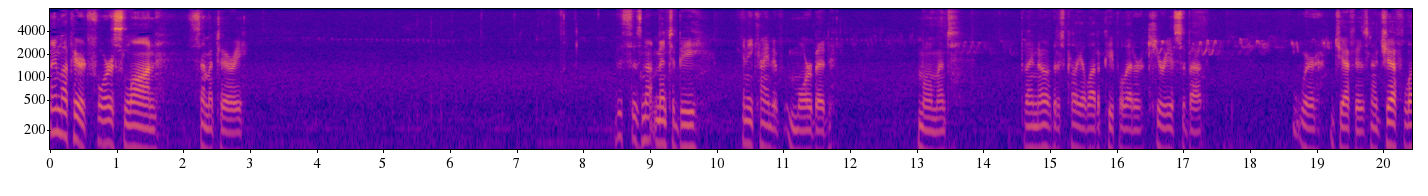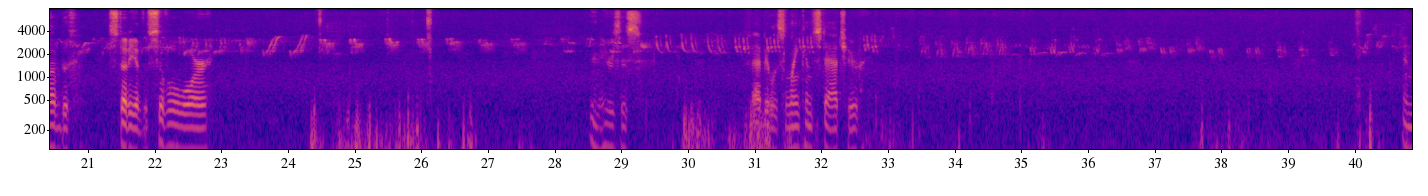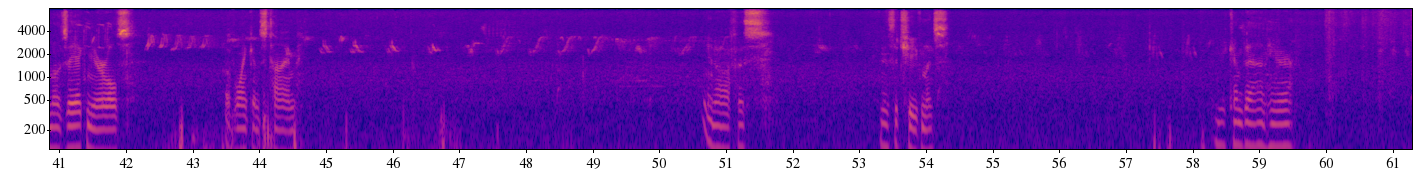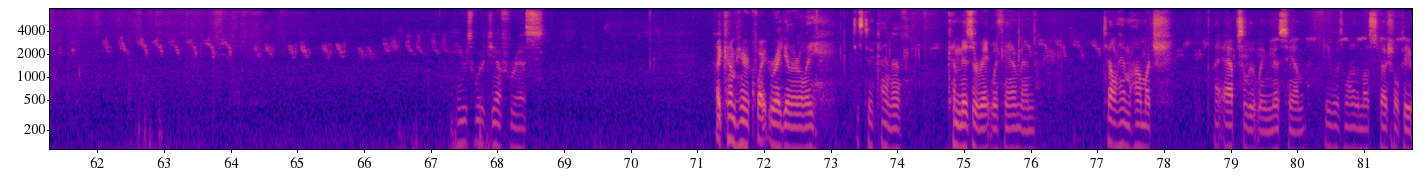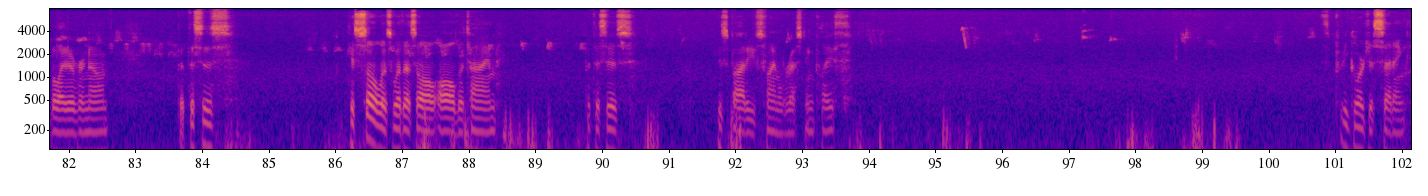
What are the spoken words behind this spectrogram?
I'm up here at Forest Lawn Cemetery. This is not meant to be any kind of morbid moment, but I know there's probably a lot of people that are curious about where Jeff is. Now, Jeff loved the study of the Civil War. And here's this fabulous Lincoln statue. And mosaic murals of Lincoln's time. In office, his achievements. And you come down here. Here's where Jeff rests. I come here quite regularly just to kind of commiserate with him and tell him how much I absolutely miss him. He was one of the most special people I've ever known. But this is his soul is with us all all the time. But this is his body's final resting place. Pretty gorgeous setting.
